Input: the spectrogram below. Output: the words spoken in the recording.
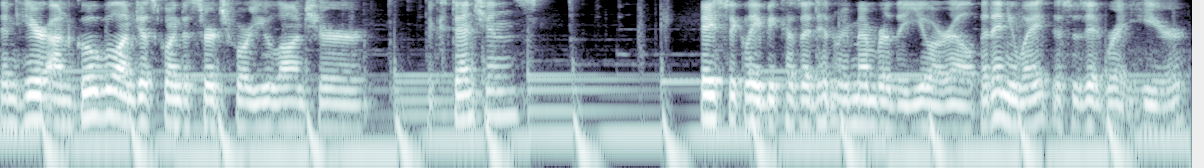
Then here on Google, I'm just going to search for uLauncher extensions. Basically because I didn't remember the URL. But anyway, this is it right here.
